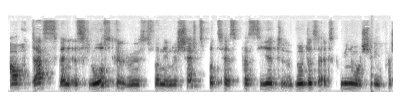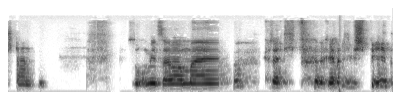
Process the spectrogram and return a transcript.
auch das, wenn es losgelöst von dem Geschäftsprozess passiert, wird es als Greenwashing verstanden. So, um jetzt aber mal relativ, relativ spät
